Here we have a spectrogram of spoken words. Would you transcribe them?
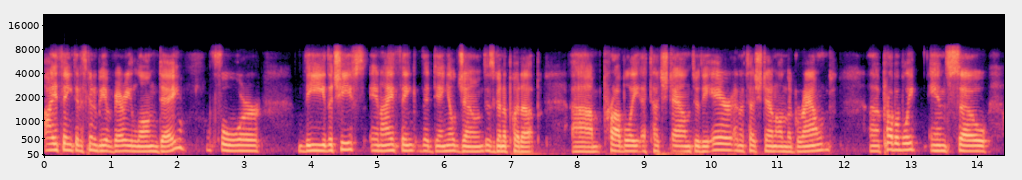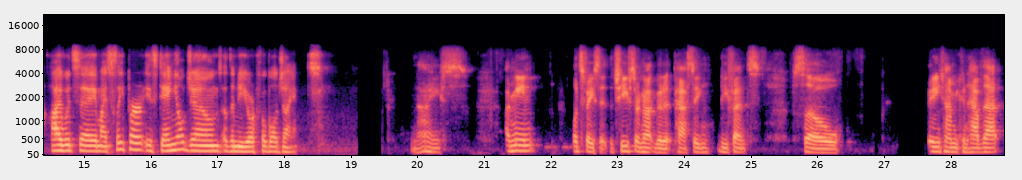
I think that it's going to be a very long day for the the Chiefs, and I think that Daniel Jones is going to put up um, probably a touchdown through the air and a touchdown on the ground, uh, probably. And so I would say my sleeper is Daniel Jones of the New York Football Giants. Nice. I mean, let's face it, the Chiefs are not good at passing defense. So anytime you can have that,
